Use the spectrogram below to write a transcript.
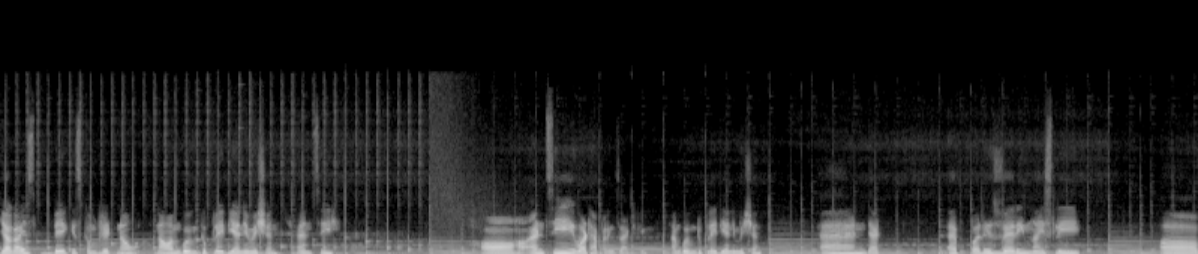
yeah guys bake is complete now. Now i'm going to play the animation and see uh, and see what happened exactly. I'm going to play the animation. And that apple is very nicely uh,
